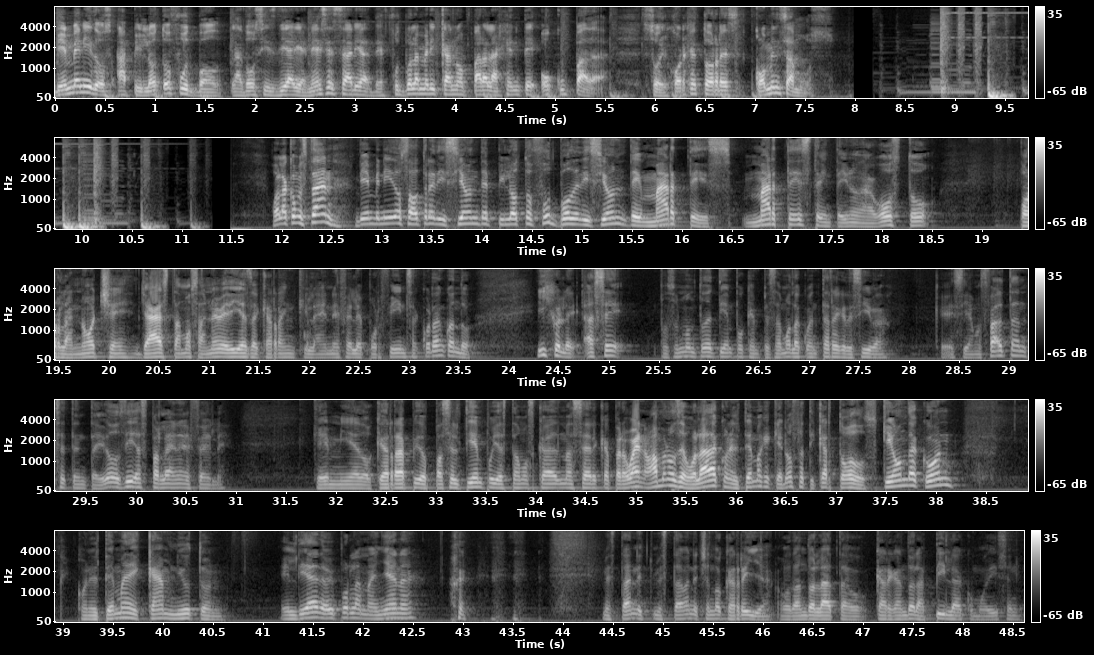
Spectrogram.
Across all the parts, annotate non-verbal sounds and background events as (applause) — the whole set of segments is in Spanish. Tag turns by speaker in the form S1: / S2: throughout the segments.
S1: Bienvenidos a Piloto Fútbol, la dosis diaria necesaria de fútbol americano para la gente ocupada. Soy Jorge Torres, comenzamos. Hola, ¿cómo están? Bienvenidos a otra edición de Piloto Fútbol, edición de martes, martes 31 de agosto por la noche. Ya estamos a nueve días de que arranque la NFL por fin. ¿Se acuerdan cuando, híjole, hace pues un montón de tiempo que empezamos la cuenta regresiva decíamos, faltan 72 días para la NFL. Qué miedo, qué rápido pasa el tiempo, ya estamos cada vez más cerca. Pero bueno, vámonos de volada con el tema que queremos platicar todos. ¿Qué onda con, con el tema de Cam Newton? El día de hoy por la mañana (laughs) me, están, me estaban echando carrilla, o dando lata, o cargando la pila, como dicen.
